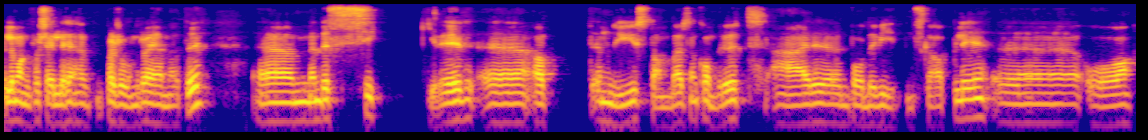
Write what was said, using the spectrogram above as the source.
veldig mange forskjellige personer og enheter. Men det sikrer eh, at en ny standard som kommer ut, er eh, både vitenskapelig eh, og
